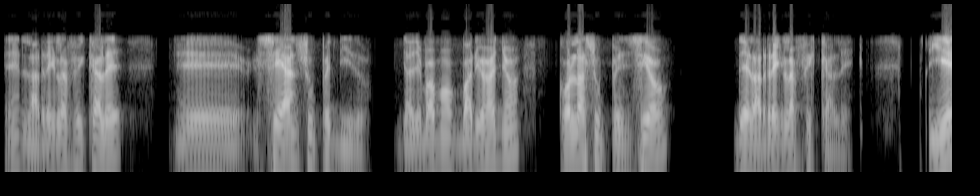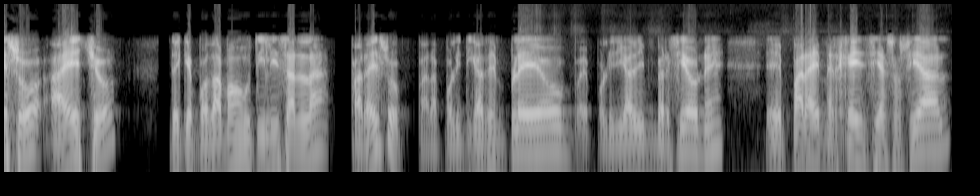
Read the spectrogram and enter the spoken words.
las reglas fiscales se han suspendido. Ya llevamos varios años con la suspensión de las reglas fiscales. Y eso ha hecho de que podamos utilizarlas para eso, para políticas de empleo, pues, políticas de inversiones, eh, para emergencia social,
